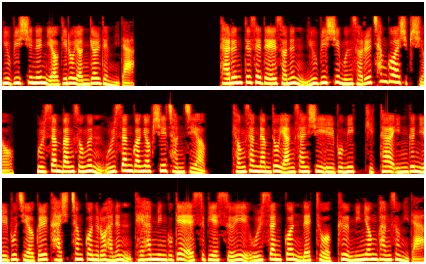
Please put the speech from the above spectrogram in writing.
UBC는 여기로 연결됩니다. 다른 뜻에 대해서는 UBC 문서를 참고하십시오. 울산방송은 울산광역시 전 지역, 경상남도 양산시 일부 및 기타 인근 일부 지역을 가시청권으로 하는 대한민국의 SBS의 울산권 네트워크 민영방송이다.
